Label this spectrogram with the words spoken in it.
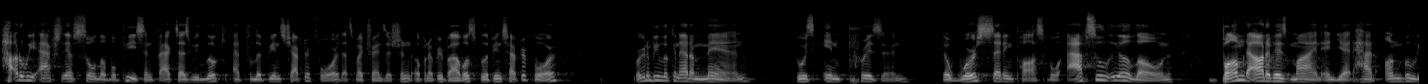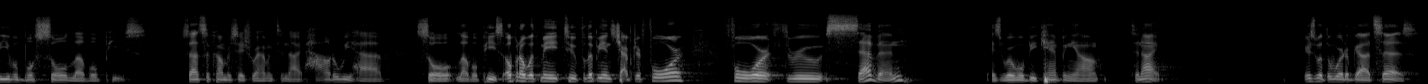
how do we actually have soul level peace? In fact, as we look at Philippians chapter 4, that's my transition. Open up your Bibles, Philippians chapter 4. We're going to be looking at a man who is in prison, the worst setting possible, absolutely alone, bummed out of his mind, and yet had unbelievable soul level peace. So that's the conversation we're having tonight. How do we have soul level peace? Open up with me to Philippians chapter 4, 4 through 7 is where we'll be camping out tonight. Here's what the Word of God says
